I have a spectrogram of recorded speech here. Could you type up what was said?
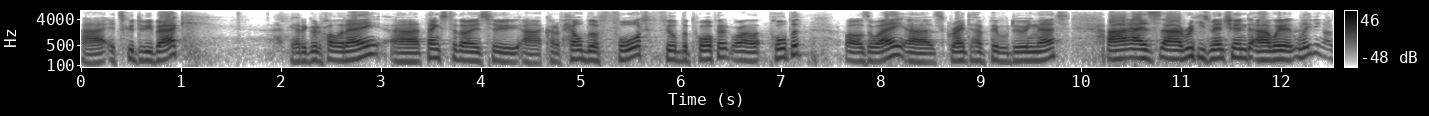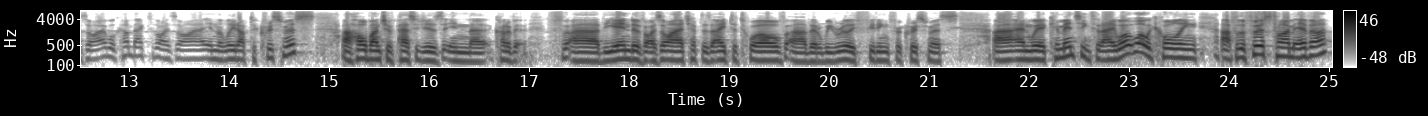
Uh, it's good to be back. We had a good holiday. Uh, thanks to those who uh, kind of held the fort, filled the pulpit while, pulpit while I was away. Uh, it's great to have people doing that. Uh, as uh, Ricky's mentioned, we're leaving Isaiah. We'll come back to Isaiah in the lead up to Christmas. A whole bunch of passages in kind of the end of Isaiah, chapters 8 to 12, that'll be really fitting for Christmas. and we're commencing today what, what we're calling, for the first time ever,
